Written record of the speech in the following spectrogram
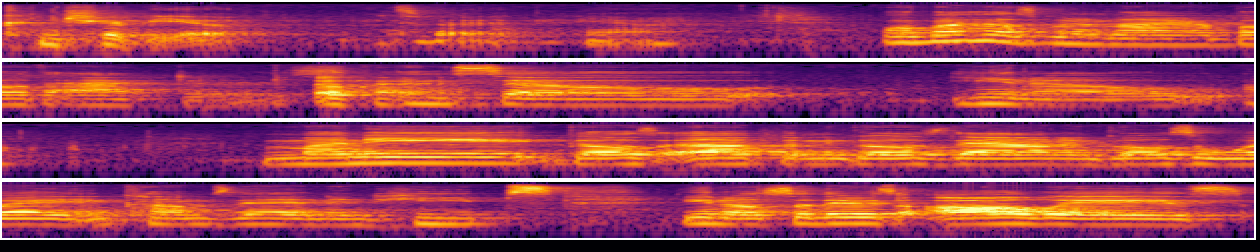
contribute. to it. yeah. Well, my husband and I are both actors. Okay. And so, you know, money goes up and goes down and goes away and comes in in heaps, you know, so there's always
